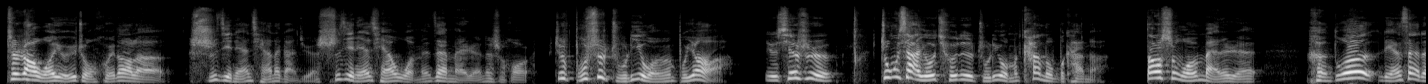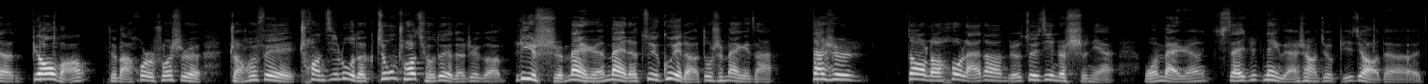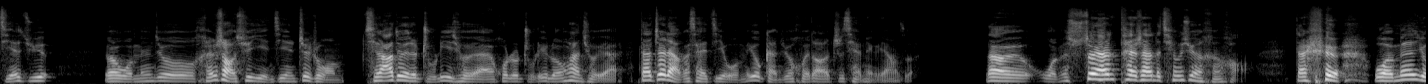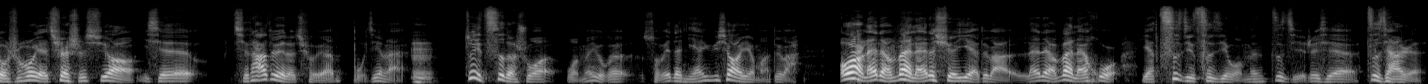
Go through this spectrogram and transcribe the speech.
这让我有一种回到了十几年前的感觉。十几年前我们在买人的时候，就不是主力我们不要啊，有些是中下游球队的主力，我们看都不看的。当时我们买的人，很多联赛的标王，对吧？或者说是转会费创纪录的中超球队的这个历史卖人卖的最贵的，都是卖给咱。但是到了后来呢，比如最近这十年。我们买人在内援上就比较的拮据，呃，我们就很少去引进这种其他队的主力球员或者主力轮换球员。但这两个赛季，我们又感觉回到了之前那个样子。那我们虽然泰山的青训很好，但是我们有时候也确实需要一些其他队的球员补进来。嗯，最次的说，我们有个所谓的鲶鱼效应嘛，对吧？偶尔来点外来的血液，对吧？来点外来户也刺激刺激我们自己这些自家人，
